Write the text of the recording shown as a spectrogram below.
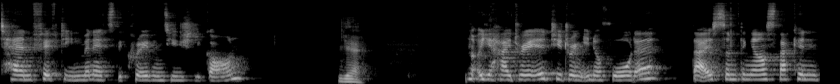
10, 15 minutes, the craving's usually gone. Yeah. Are you hydrated? Do you drink enough water? That is something else that can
